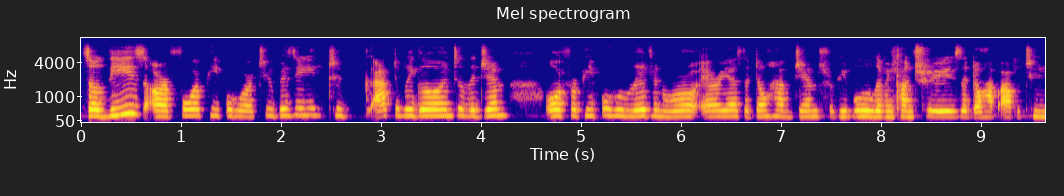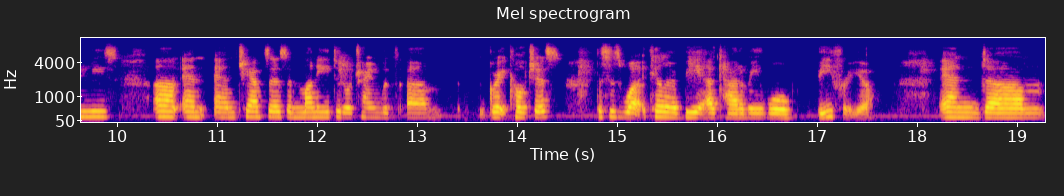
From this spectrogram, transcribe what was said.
So these are for people who are too busy to actively go into the gym, or for people who live in rural areas that don't have gyms, for people who live in countries that don't have opportunities uh, and and chances and money to go train with um, great coaches. This is what Killer Bee Academy will be for you. And um,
